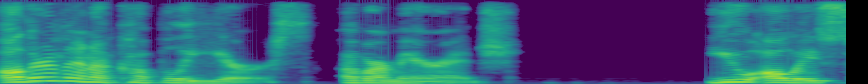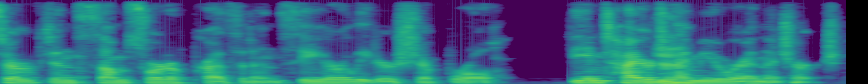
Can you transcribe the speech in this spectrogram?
other than a couple of years of our marriage, you always served in some sort of presidency or leadership role the entire Yeah. time you were in the church.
